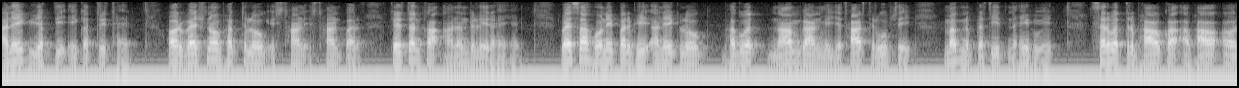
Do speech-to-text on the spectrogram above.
अनेक व्यक्ति एकत्रित हैं और वैष्णव भक्त लोग स्थान स्थान पर कीर्तन का आनंद ले रहे हैं। वैसा होने पर भी अनेक लोग भगवत नाम गान में यथार्थ रूप से मग्न प्रतीत नहीं हुए। सर्वत्र भाव का अभाव और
